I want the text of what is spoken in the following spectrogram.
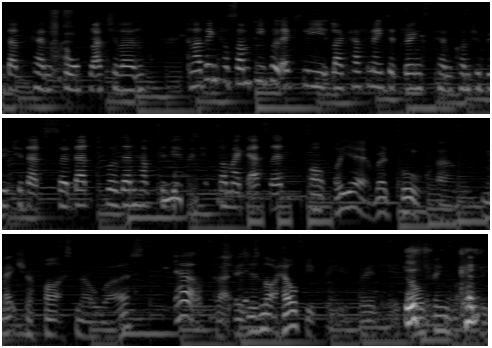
that can cause flatulence. And I think for some people, actually, like caffeinated drinks can contribute to that. So that will then have to do with your stomach acid. Oh, oh yeah, Red Bull um, makes your fart smell worse. Oh, Like it's just not healthy for you, really. The If- whole thing's not can- healthy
